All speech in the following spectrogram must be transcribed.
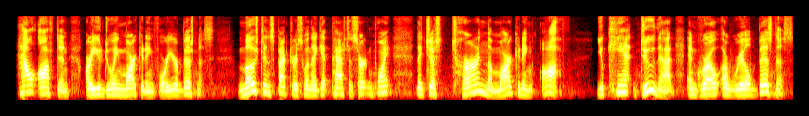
How often are you doing marketing for your business? Most inspectors, when they get past a certain point, they just turn the marketing off. You can't do that and grow a real business.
